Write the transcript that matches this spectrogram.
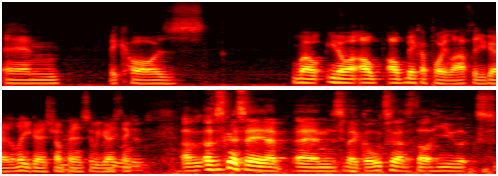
Um, because, well, you know, I'll I'll make a point after you guys. I'll let you guys jump in and see what you guys think. I was, just going to say uh, um, just about Goldson. I just thought he looks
